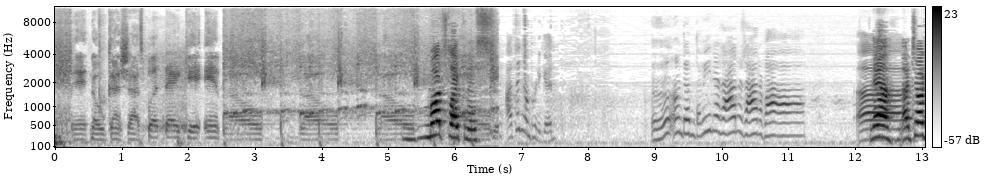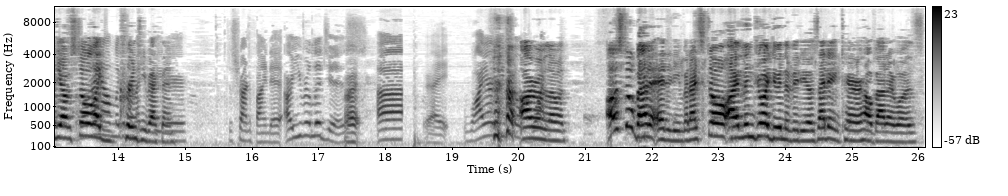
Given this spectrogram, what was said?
I no gunshots, but they getting low, low, low. Much likeness. I think I'm pretty good. Yeah, I told you I was still so right like now I'm looking at my cringy back then. Just trying to find it. Are you religious? Right. Uh, right. Why are you so I remember that one. I was still bad at editing, but I still I enjoyed doing the videos. I didn't care how bad I was.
